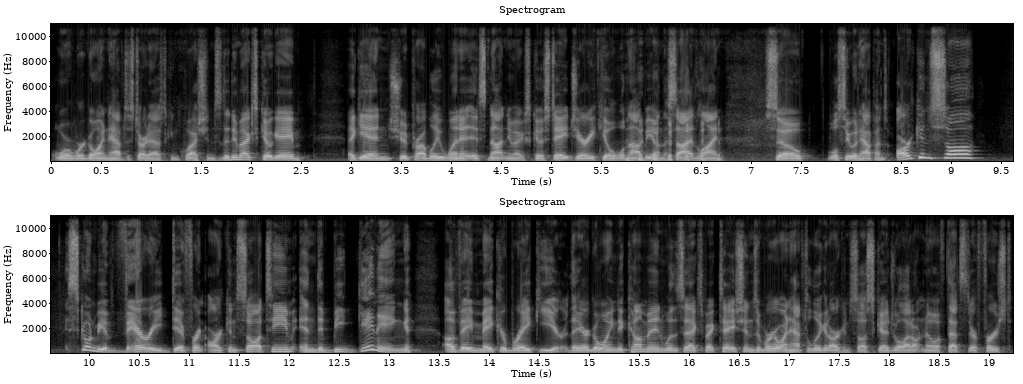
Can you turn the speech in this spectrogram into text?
or we're going to have to start asking questions. The New Mexico game again, should probably win it. It's not New Mexico State. Jerry Kill will not be on the sideline. So we'll see what happens. Arkansas is going to be a very different Arkansas team in the beginning of a make or break year. They are going to come in with its expectations, and we're going to have to look at Arkansas' schedule. I don't know if that's their first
